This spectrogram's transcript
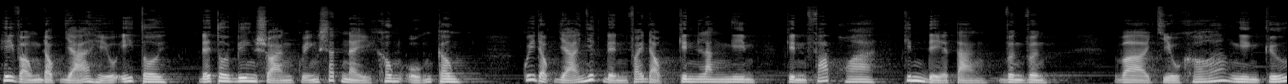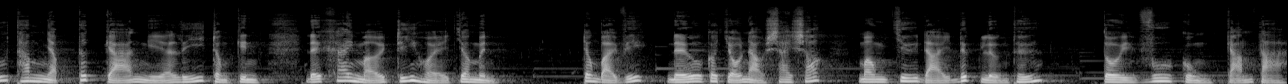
Hy vọng độc giả hiểu ý tôi, để tôi biên soạn quyển sách này không uổng công. Quý độc giả nhất định phải đọc kinh lăng nghiêm, kinh pháp hoa, kinh địa tạng, vân vân và chịu khó nghiên cứu thâm nhập tất cả nghĩa lý trong kinh để khai mở trí huệ cho mình. Trong bài viết nếu có chỗ nào sai sót, mong chư đại đức lượng thứ. Tôi vô cùng cảm tạ.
